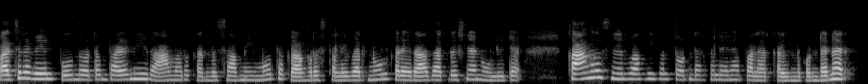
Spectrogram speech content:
வஜ்ரவேல் பூந்தோட்டம் பழனி ராமர் கந்தசாமி மூத்த காங்கிரஸ் தலைவர் நூல்கடை ராதாகிருஷ்ணன் உள்ளிட்ட காங்கிரஸ் நிர்வாகிகள் தொண்டர்கள் என பலர் கலந்து கொண்டனர்.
